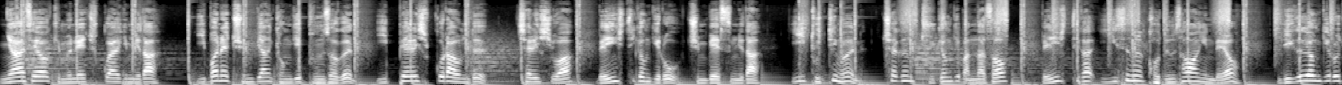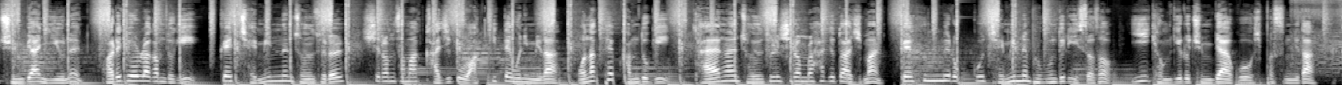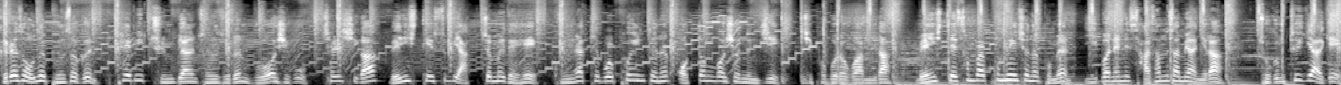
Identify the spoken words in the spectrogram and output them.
안녕하세요. 김윤의 축구학입니다. 이번에 준비한 경기 분석은 EPL 19라운드 첼시와 맨시티 경기로 준비했습니다. 이 두 팀은 최근 두 경기 만나서 맨시티가 2승을 거둔 상황인데요. 리그 경기로 준비한 이유는 과르디올라 감독이 꽤 재밌는 전술을 실험 삼아 가지고 왔기 때문입니다. 워낙 펩 감독이 다양한 전술 실험을 하기도 하지만 꽤 흥미롭고 재밌는 부분들이 있어서 이 경기로 준비하고 싶었습니다. 그래서 오늘 분석은 펩이 준비한 전술은 무엇이고 첼시가 맨시티의 수비 약점에 대해 공략해볼 포인트는 어떤 것이었는지 짚어보려고 합니다. 맨시티의 선발 포메이션을 보면 이번에는 4-3-3이 아니라 조금 특이하게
